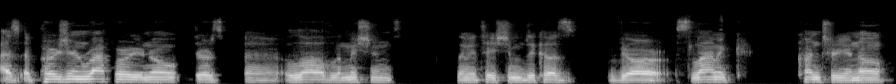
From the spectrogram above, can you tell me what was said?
as a Persian rapper, you know, there's uh, a lot of limitations, limitation because we are Islamic country, you know,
